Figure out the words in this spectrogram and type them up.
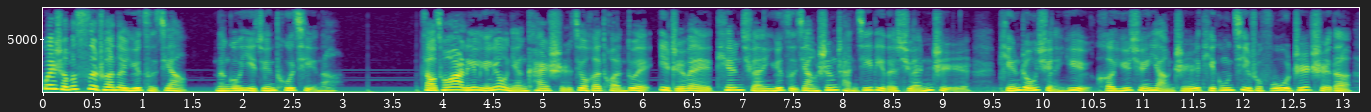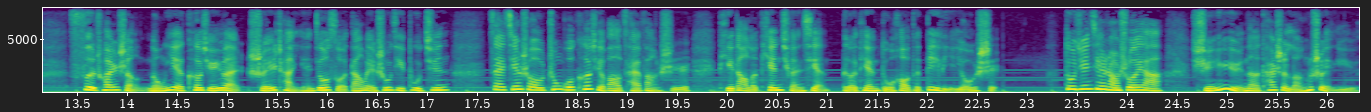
为什么四川的鱼子酱能够异军突起呢？早从2006年开始，就和团队一直为天全鱼子酱生产基地的选址、品种选育和鱼群养殖提供技术服务支持的四川省农业科学院水产研究所党委书记杜军，在接受《中国科学报》采访时提到了天全县得天独厚的地理优势。杜军介绍说呀，鲟鱼呢它是冷水鱼，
